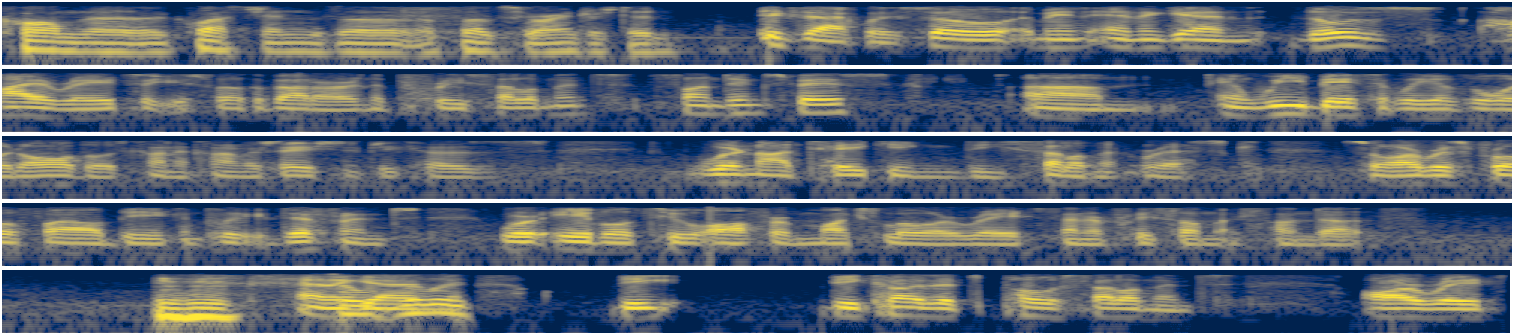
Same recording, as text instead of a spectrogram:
calm the questions of folks who are interested? Exactly. So I mean, and again, those high rates that you spoke about are in the pre-settlement funding space, um, and we basically avoid all those kind of conversations because we're not taking the settlement risk. So our risk profile being completely different, we're able to offer much lower rates than a pre-settlement fund does. Mm-hmm. And so again, really... be, because it's post-settlement, our rates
